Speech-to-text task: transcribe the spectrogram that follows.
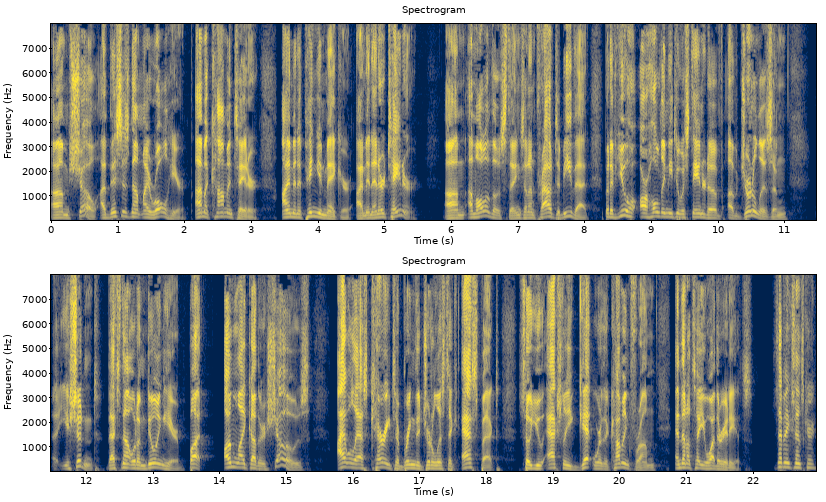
um, show. Uh, this is not my role here. I'm a commentator. I'm an opinion maker. I'm an entertainer. Um, I'm all of those things, and I'm proud to be that. But if you are holding me to a standard of of journalism, uh, you shouldn't. That's not what I'm doing here. But unlike other shows. I will ask Kerry to bring the journalistic aspect so you actually get where they're coming from, and then I'll tell you why they're idiots. Does that make sense, Kerry?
